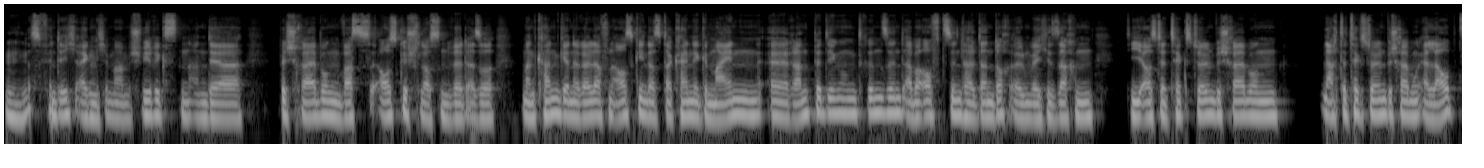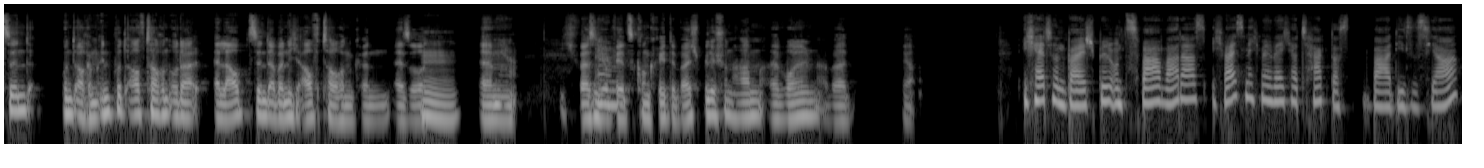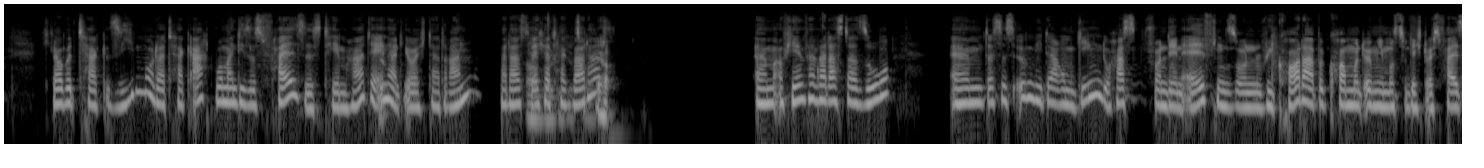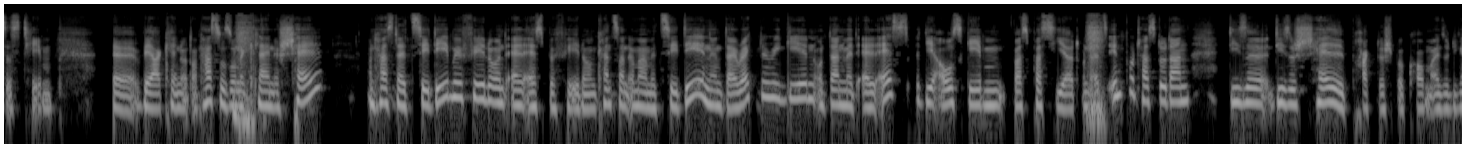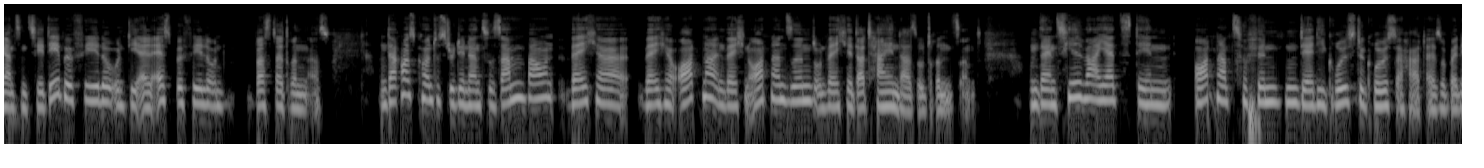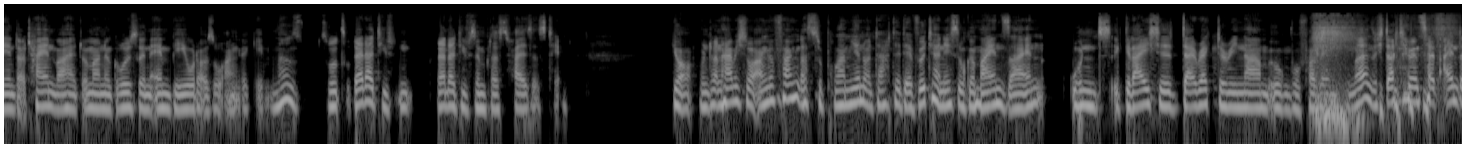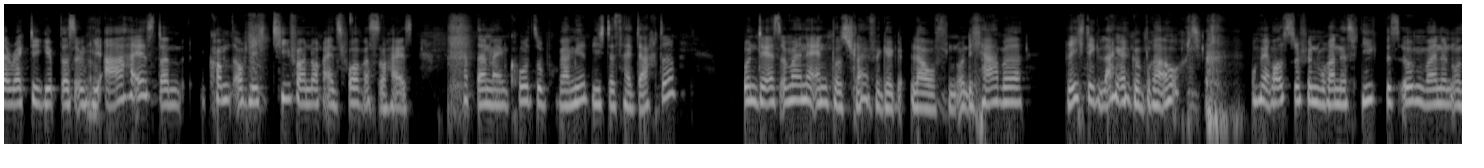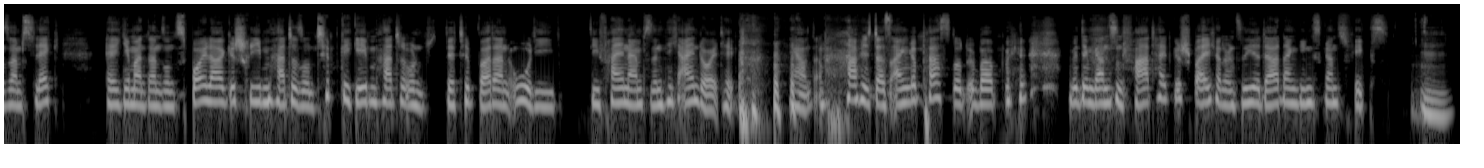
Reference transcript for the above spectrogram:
Mhm. Das finde ich eigentlich immer am schwierigsten an der Beschreibung, was ausgeschlossen wird. Also man kann generell davon ausgehen, dass da keine gemeinen äh, Randbedingungen drin sind, aber oft sind halt dann doch irgendwelche Sachen, die aus der textuellen Beschreibung, nach der textuellen Beschreibung erlaubt sind und auch im Input auftauchen oder erlaubt sind, aber nicht auftauchen können. Also mhm. ähm, ja. ich weiß nicht, ob wir ähm. jetzt konkrete Beispiele schon haben äh, wollen, aber ich hätte ein Beispiel und zwar war das, ich weiß nicht mehr welcher Tag das war dieses Jahr. Ich glaube Tag sieben oder Tag acht, wo man dieses Fallsystem hat. Erinnert ja. ihr euch daran? War das, ah, welcher Tag war das? Ja. Ähm, auf jeden Fall war das da so, ähm, dass es irgendwie darum ging, du hast von den Elfen so einen Recorder bekommen und irgendwie musst du dich durchs Fallsystem äh, werken. Und dann hast du so eine kleine Shell und hast halt CD-Befehle und LS-Befehle und kannst dann immer mit CD in ein Directory gehen und dann mit LS dir ausgeben, was passiert. Und als Input hast du dann diese, diese Shell praktisch bekommen, also die ganzen CD-Befehle und die LS-Befehle und was da drin ist. Und daraus konntest du dir dann zusammenbauen, welche, welche Ordner in welchen Ordnern sind und welche Dateien da so drin sind. Und dein Ziel war jetzt, den Ordner zu finden, der die größte Größe hat. Also bei den Dateien war halt immer eine Größe in MB oder so angegeben. Ne? So relativ relativ simples Filesystem. Ja, und dann habe ich so angefangen, das zu programmieren und dachte, der wird ja nicht so gemein sein und gleiche Directory-Namen irgendwo verwenden. Ne? Also ich dachte, wenn es halt ein Directory gibt, das irgendwie A heißt, dann kommt auch nicht tiefer noch eins vor, was so heißt. Ich habe dann meinen Code so programmiert, wie ich das halt dachte. Und der ist immer in der Endlosschleife gelaufen. Und ich habe richtig lange gebraucht, um herauszufinden, woran es liegt, bis irgendwann in unserem Slack äh, jemand dann so einen Spoiler geschrieben hatte, so einen Tipp gegeben hatte und der Tipp war dann, oh, die die Fallnames sind nicht eindeutig. ja, und dann habe ich das angepasst und über mit dem ganzen Pfad halt gespeichert und siehe da, dann ging es ganz fix. Mhm.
